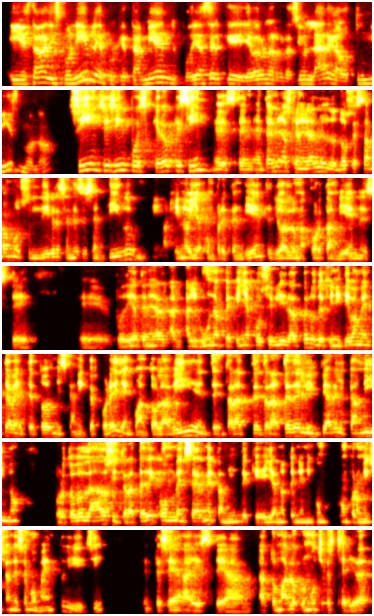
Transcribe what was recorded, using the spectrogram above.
y estaba disponible porque también podía ser que llevara una relación larga o tú mismo, ¿no? Sí, sí, sí, pues creo que sí. Este, en, términos generales, los dos estábamos libres en ese sentido. Me imagino ella con pretendientes, yo a lo mejor también este, eh, podía tener alguna pequeña posibilidad, pero definitivamente aventé todas mis canicas por ella. En cuanto la vi, traté, traté de limpiar el camino por todos lados y traté de convencerme también de que ella no tenía ningún compromiso en ese momento y sí, empecé a, este, a, tomarlo con mucha seriedad.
